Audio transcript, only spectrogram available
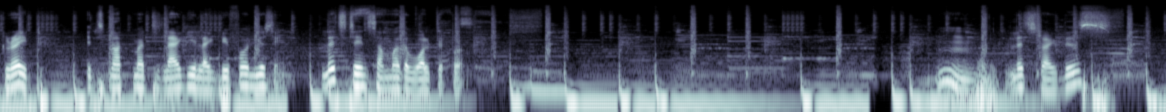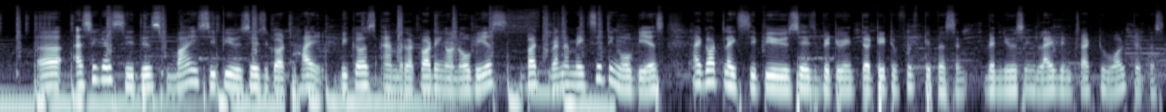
Great, it's not much laggy like before using. Let's change some other wallpaper. Hmm, let's try this. Uh, as you guys see this, my CPU usage got high because I'm recording on OBS but when I'm exiting OBS, I got like CPU usage between 30 to 50% when using live interactive wallpapers.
